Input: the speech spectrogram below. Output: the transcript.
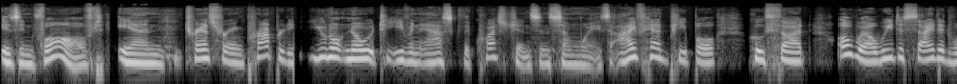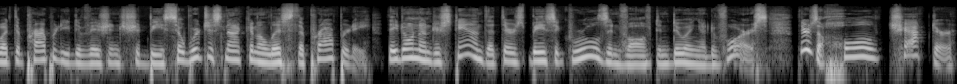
is involved in transferring property, you don't know to even ask the questions in some ways. I've had people who thought, oh, well, we decided what the property division should be, so we're just not going to list the property. They don't understand that there's basic rules involved in doing a divorce. There's a whole chapter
